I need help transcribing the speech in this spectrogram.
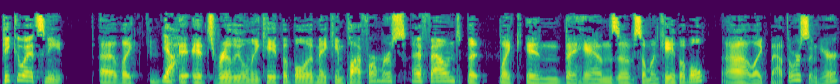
Pico 8's neat. Uh, like, Yeah. it's really only capable of making platformers. I found, but like in the hands of someone capable, uh, like Matt Thorson here,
